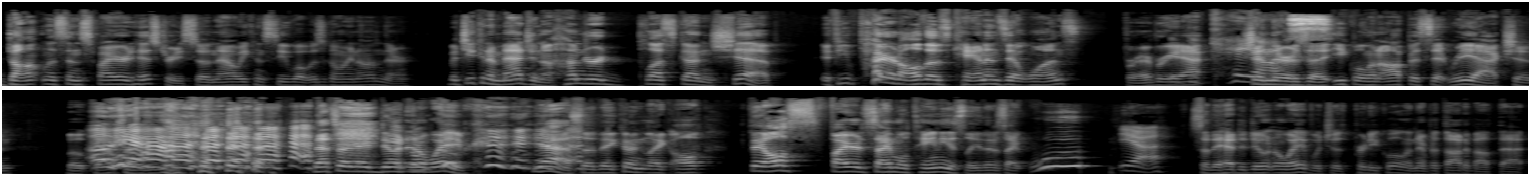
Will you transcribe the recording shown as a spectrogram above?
Dauntless inspired history. So now we can see what was going on there. But you can imagine a hundred plus gun ship. If you fired all those cannons at once, for every action there's an equal and opposite reaction. Boat Oh, capsizing. yeah. That's why they do it in a wave. yeah, so they couldn't like all they all fired simultaneously. Then it's like whoop. yeah. So they had to do it in a wave, which was pretty cool. I never thought about that.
